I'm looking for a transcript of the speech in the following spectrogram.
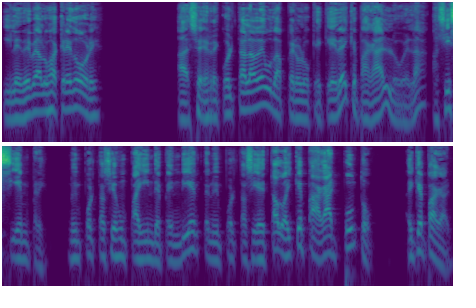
y le debe a los acreedores, ah, se recorta la deuda, pero lo que queda hay que pagarlo, ¿verdad? Así siempre. No importa si es un país independiente, no importa si es Estado, hay que pagar, punto. Hay que pagar.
